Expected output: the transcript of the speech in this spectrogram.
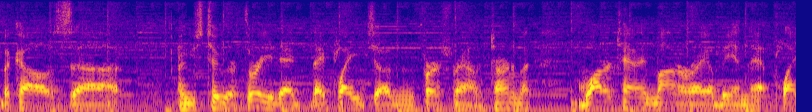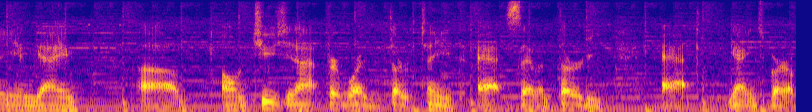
because uh, who's two or three, they, they play each other in the first round of the tournament. Watertown and Monterey will be in that play-in game uh, on Tuesday night, February the 13th at 7.30 at Gainesboro.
